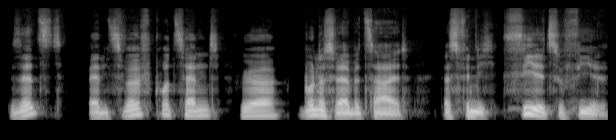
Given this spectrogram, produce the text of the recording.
besitzt, werden 12 Prozent für Bundeswehr bezahlt. Das finde ich viel zu viel.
